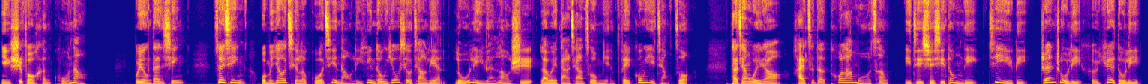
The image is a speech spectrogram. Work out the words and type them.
你是否很苦恼？不用担心，最近我们邀请了国际脑力运动优秀教练卢礼元老师来为大家做免费公益讲座，它将围绕孩子的拖拉磨蹭。以及学习动力、记忆力、专注力和阅读力，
